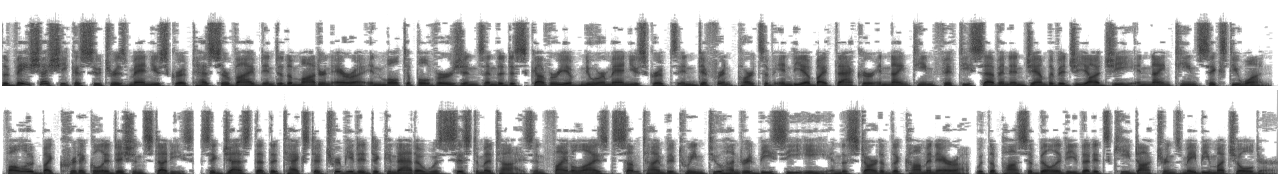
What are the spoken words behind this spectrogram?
The Vaisheshika Sutras manuscript has survived into the modern era in multiple versions and the discovery of newer manuscripts in different parts of India by Thakur in 1957 and Jambavijayaji in 1961, followed by critical edition studies, suggest that the text attributed to Kanada was systematized and finalized sometime between 200 BCE and the start of the Common Era, with the possibility that its key doctrines may be much older.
